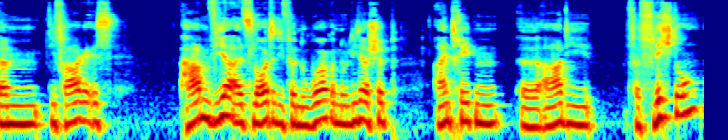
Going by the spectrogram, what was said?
Ähm, die Frage ist, haben wir als Leute, die für New Work und New Leadership eintreten, äh, A, die Verpflichtung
